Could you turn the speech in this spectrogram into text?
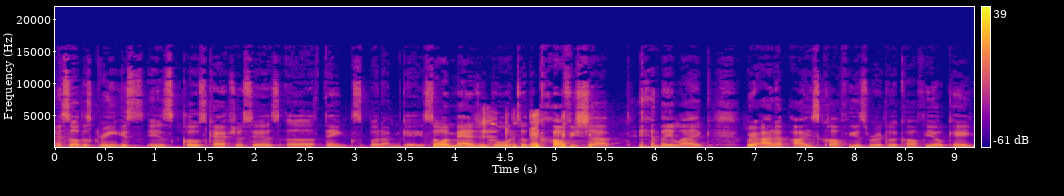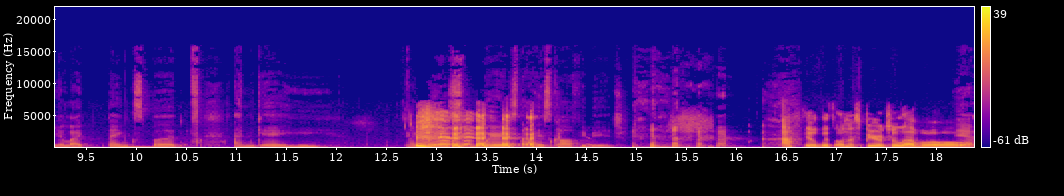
And so the screen is is closed caption says, "Uh, thanks, but I'm gay." So imagine going to the coffee shop and they like, "We're out of iced coffee. Is regular coffee okay?" And you're like, "Thanks, but I'm gay." Like, where's, where's the iced coffee, bitch? I feel this on a spiritual level. Yeah.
